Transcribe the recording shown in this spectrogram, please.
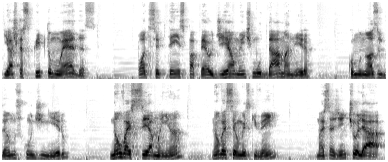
E eu acho que as criptomoedas pode ser que tenha esse papel de realmente mudar a maneira como nós lidamos com o dinheiro. Não vai ser amanhã, não vai ser o mês que vem, mas se a gente olhar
